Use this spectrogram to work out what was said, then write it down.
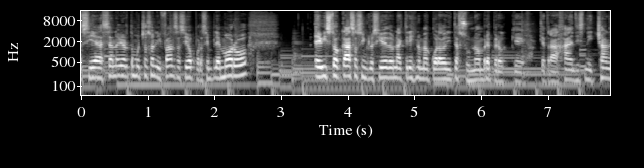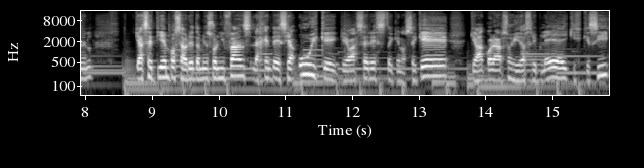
si se han abierto muchos OnlyFans ha sido por simple morbo, he visto casos inclusive de una actriz, no me acuerdo ahorita su nombre, pero que, que trabajaba en Disney Channel, que hace tiempo se abrió también su OnlyFans, la gente decía, uy, que, que, va a ser este, que no sé qué, que va a colar sus videos triple X, que sí.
